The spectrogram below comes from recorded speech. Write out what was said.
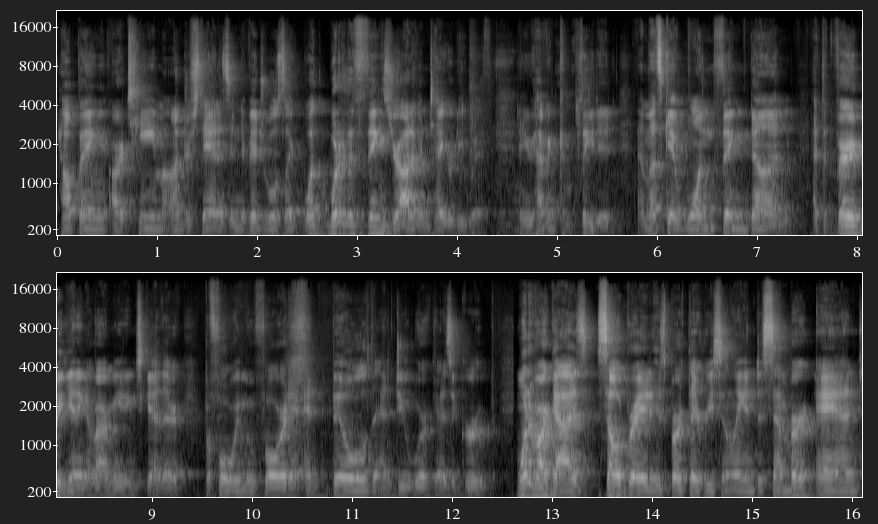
helping our team understand as individuals, like what, what are the things you're out of integrity with and you haven't completed. And let's get one thing done at the very beginning of our meeting together before we move forward and build and do work as a group. One of our guys celebrated his birthday recently in December and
